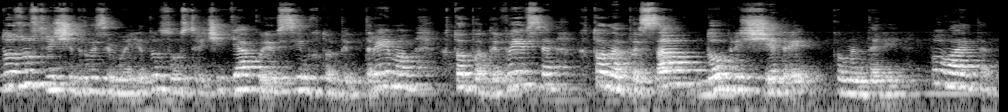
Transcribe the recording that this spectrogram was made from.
До зустрічі, друзі мої, до зустрічі. Дякую всім, хто підтримав, хто подивився, хто написав добрі, щедрі коментарі. Бувайте!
